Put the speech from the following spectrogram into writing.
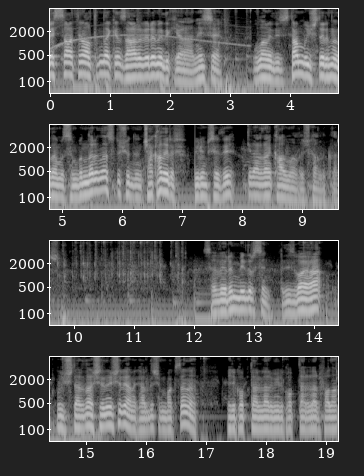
5 saatin altındayken zarar veremedik ya. Neyse. Ulan Edis tam bu işlerin adamısın. Bunları nasıl düşündün? Çakal herif. Gülümsedi. Kilerden kalma alışkanlıklar. Severim bilirsin. Ediz bayağı bu işlerde aşırı neşir yani kardeşim. Baksana. Helikopterler, helikopterler falan.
